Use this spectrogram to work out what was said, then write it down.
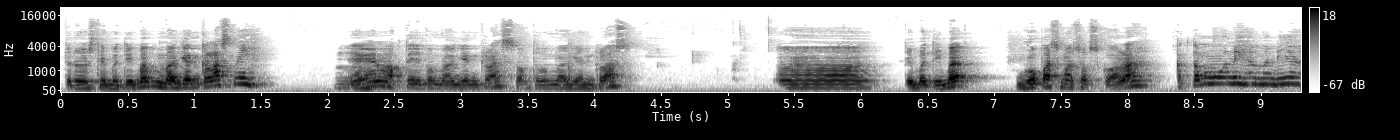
terus tiba-tiba pembagian kelas nih Hmm. ya kan waktu pembagian kelas waktu pembagian kelas eh tiba-tiba gue pas masuk sekolah ketemu nih sama dia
